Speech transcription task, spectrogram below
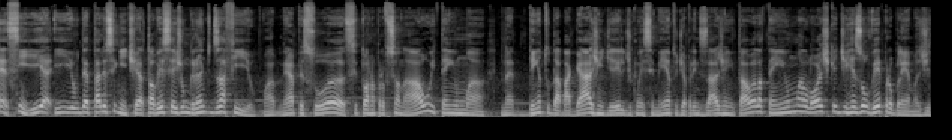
É, sim, e, e o detalhe é o seguinte, é, talvez seja um grande desafio. A, né, a pessoa se torna profissional e tem uma, né, dentro da bagagem dele de conhecimento, de aprendizagem e tal, ela tem uma lógica de resolver problemas, de,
